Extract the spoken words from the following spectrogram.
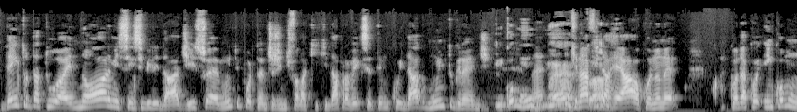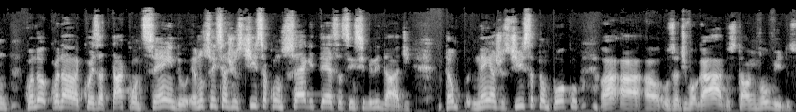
dentro da tua enorme sensibilidade, isso é muito importante a gente falar aqui, que dá para ver que você tem um cuidado muito grande. Em comum, né? É, que na claro. vida real, quando né, quando a, em comum, quando, quando a coisa tá acontecendo, eu não sei se a justiça consegue ter essa sensibilidade. Então, nem a justiça, tampouco a, a, a, os advogados tal envolvidos.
